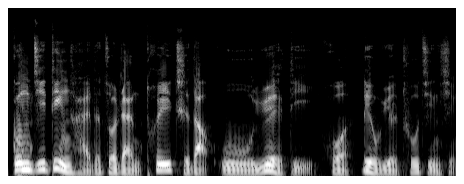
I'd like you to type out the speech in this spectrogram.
攻击定海的作战推迟到五月底或六月初进行。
